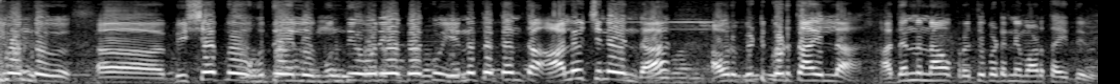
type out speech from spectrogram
ಈ ಒಂದು ಬಿಷಪ್ ಹುದ್ದೆಯಲ್ಲಿ ಮುಂದುವರಿಯಬೇಕು ಎನ್ನತಕ್ಕಂಥ ಆಲೋಚನೆಯಿಂದ ಅವರು ಬಿಟ್ಟುಕೊಡ್ತಾ ಇಲ್ಲ. ಅದನ್ನು ನಾವು ಪ್ರತಿಭಟನೆ ಮಾಡ್ತಾ ಇದ್ದೇವೆ.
